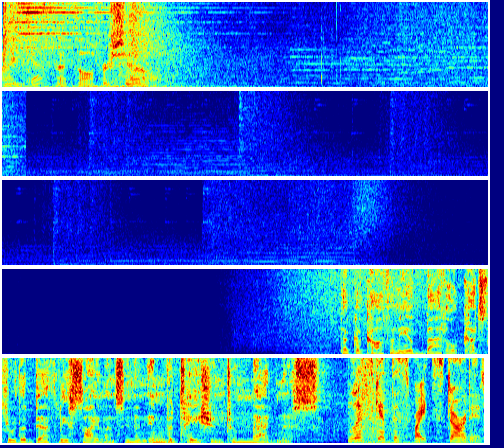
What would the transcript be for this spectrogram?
I guess that's all for show. The cacophony of battle cuts through the deathly silence in an invitation to madness. Let's get this fight started.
